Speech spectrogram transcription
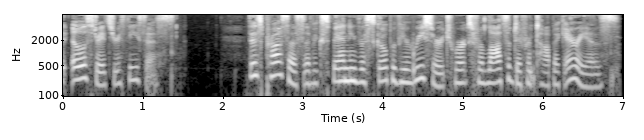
that illustrates your thesis. This process of expanding the scope of your research works for lots of different topic areas.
